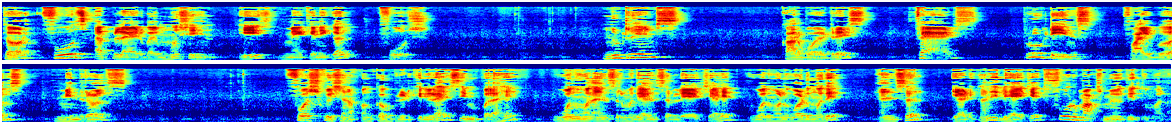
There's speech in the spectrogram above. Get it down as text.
Third, force applied by machine is mechanical force. Nutrients, carbohydrates, fats, proteins, fibres minerals first question आपण कंप्लीट केलेला आहे. सिंपल आहे. वन वनमध्ये आन्सर लिहायचे आहेत. वन वन वर्डमध्ये आन्सर या ठिकाणी लिहायचे आहेत. फोर मार्क्स मिळतील तुम्हाला.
